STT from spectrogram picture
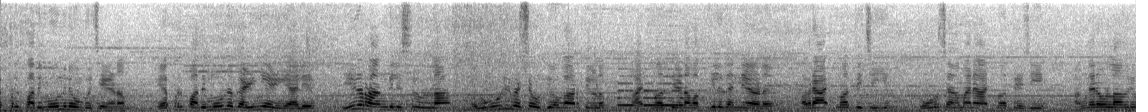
ഏപ്രിൽ പതിമൂന്നിന് മുമ്പ് ചെയ്യണം. ഏപ്രിൽ പതിമൂന്ന് കഴിഞ്ഞു കഴിഞ്ഞാൽ ഈ റാങ്ക് ലിസ്റ്റിലുള്ള ഭൂരിപക്ഷ ഉദ്യോഗാർത്ഥികളും ആത്മഹത്യയുടെ വക്കീൽ തന്നെയാണ്. അവർ ആത്മഹത്യ ചെയ്യും. നൂറ് ശതമാനം ആത്മഹത്യ ചെയ്യും. അങ്ങനെയുള്ള ഒരു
